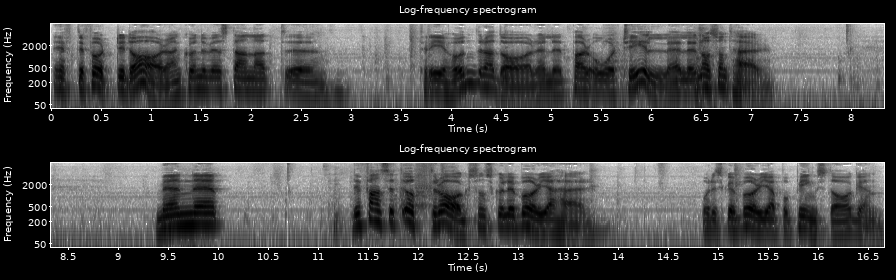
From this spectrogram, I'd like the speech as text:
efter 40 dagar? Han kunde väl stannat eh, 300 dagar eller ett par år till eller något sånt här. Men eh, det fanns ett uppdrag som skulle börja här. Och det skulle börja på pingstdagen.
